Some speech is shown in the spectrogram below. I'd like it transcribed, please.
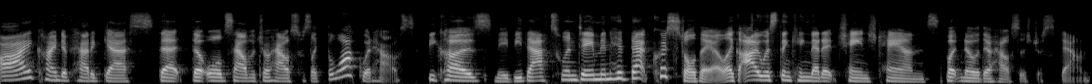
I kind of had a guess that the old Salvatore house was like the Lockwood house because maybe that's when Damon hid that crystal there. Like I was thinking that it changed hands, but no, their house is just down.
